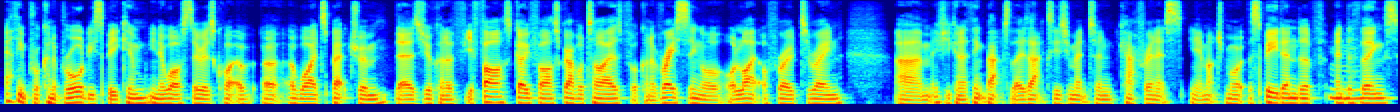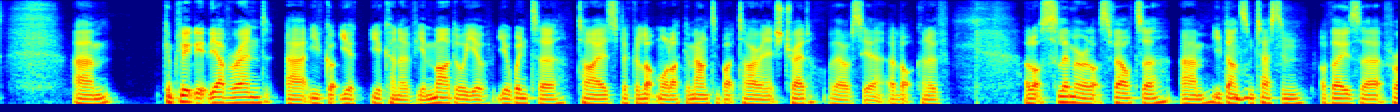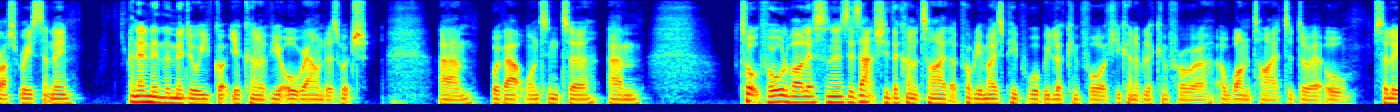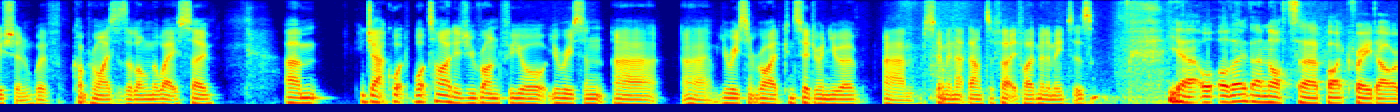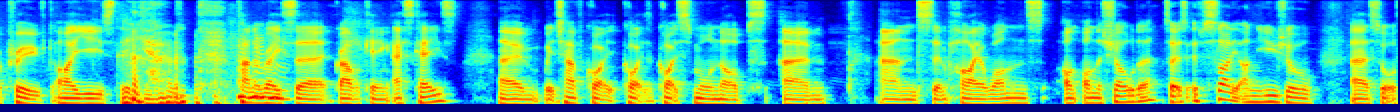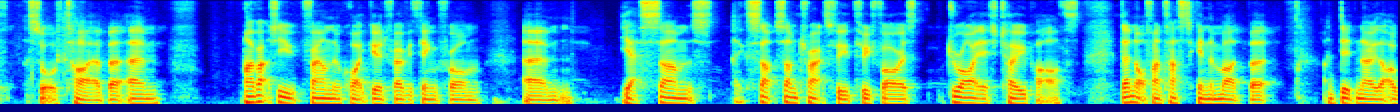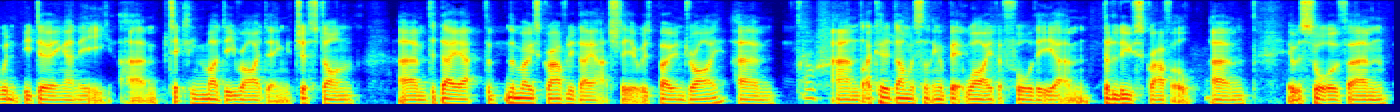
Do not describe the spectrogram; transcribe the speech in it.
I think, kind of broadly speaking, you know, whilst there is quite a, a, a, wide spectrum, there's your kind of your fast, go fast gravel tires for kind of racing or, or light off road terrain. Um, if you kind of think back to those axes you mentioned, Katherine, it's you know much more at the speed end of mm. end of mm. things. Um, completely at the other end, uh, you've got your your kind of your mud or your your winter tires look a lot more like a mountain bike tire in its tread. They're obviously a, a lot kind of a lot slimmer, a lot svelter. Um, you've done some testing of those uh, for us recently, and then in the middle you've got your kind of your all rounders, which, um, without wanting to um, talk for all of our listeners, is actually the kind of tire that probably most people will be looking for if you're kind of looking for a, a one tire to do it all solution with compromises along the way. So, um, Jack, what what tire did you run for your your recent uh, uh, your recent ride? Considering you were um, slimming that down to 35 millimeters. Yeah, although they're not uh, BikeRadar approved, I use the um, Panaracer Gravel King SKs, um, which have quite quite quite small knobs um, and some higher ones on, on the shoulder. So it's, a slightly unusual uh, sort of sort of tire, but um, I've actually found them quite good for everything from um, yeah some some, some tracks through through forest dryish tow paths. They're not fantastic in the mud, but I did know that I wouldn't be doing any um, particularly muddy riding. Just on um, the day, at the, the, most gravelly day, actually, it was bone dry, um, and I could have done with something a bit wider for the um, the loose gravel. Um, it was sort of um,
